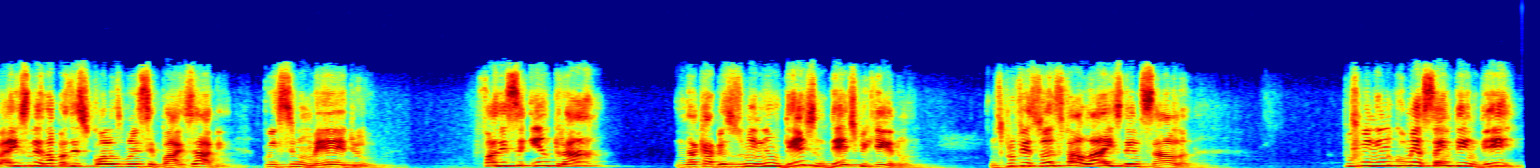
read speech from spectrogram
para isso levar para as escolas municipais, sabe? Para o ensino médio. Fazer isso entrar na cabeça dos meninos desde, desde pequeno. Os professores falar isso dentro de sala. Para os meninos começar a entender.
